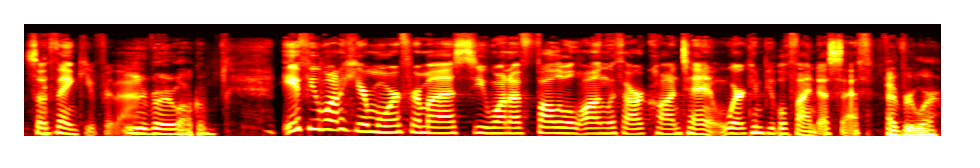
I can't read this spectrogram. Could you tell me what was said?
so thank you for that. You're very welcome. if you want to hear more from us, you want to follow along with our content, where can people find us, Seth? Everywhere.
